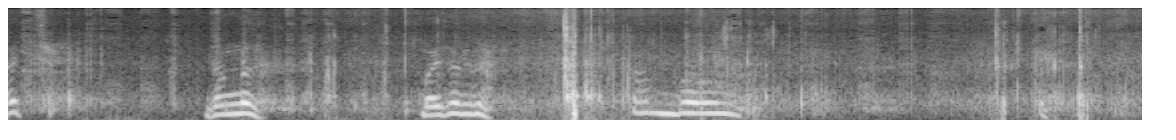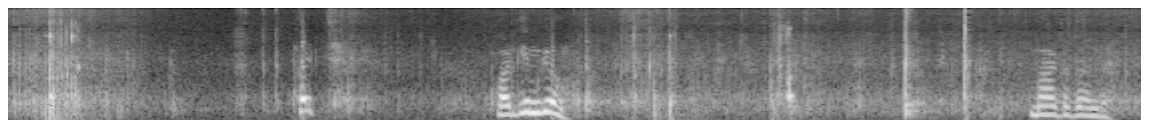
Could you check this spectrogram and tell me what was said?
र जङ्गल भइसक्यो आम्बो थैट फर्किम क्यौ बाटो त अन्त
